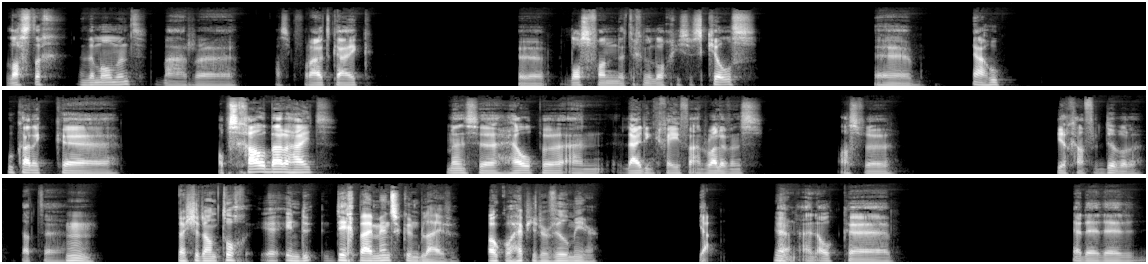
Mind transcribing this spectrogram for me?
lastig in de moment, maar als ik vooruit kijk, eh, los van de technologische skills, ja, hoe, hoe kan ik eh, op schaalbaarheid mensen helpen en leiding geven aan relevance als we weer gaan verdubbelen? Dat, eh, Hm. Dat je dan toch eh, in de, dicht bij mensen kunt blijven. Ook al heb je er veel meer. Ja. En, en ook ja, de, de,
